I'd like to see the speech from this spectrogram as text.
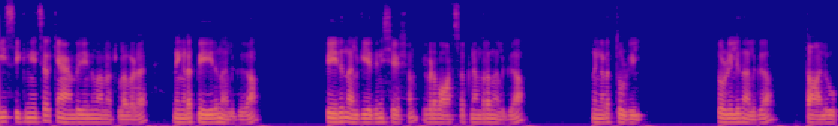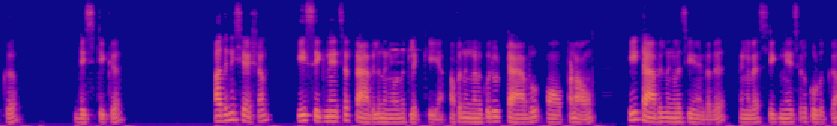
ഈ സിഗ്നേച്ചർ ക്യാമ്പയിൻ എന്ന് പറഞ്ഞിട്ടുള്ള ഇവിടെ നിങ്ങളുടെ പേര് നൽകുക. പേര് നൽകിയതിന് ശേഷം ഇവിടെ വാട്സപ്പ് നമ്പർ നൽകുക. നിങ്ങളുടെ തൊഴിൽ തൊഴിൽ നൽകുക. താലൂക്ക് ഡിസ്ട്രിക്ട് അതിനുശേഷം ഈ സിഗ്നേച്ചർ ടാബിൽ നിങ്ങളൊന്ന് ക്ലിക്ക് ചെയ്യാം. അപ്പോൾ നിങ്ങൾക്കൊരു ടാബ് ഓപ്പൺ ആവും. ഈ ടാബിൽ നിങ്ങൾ ചെയ്യേണ്ടത് നിങ്ങളുടെ സിഗ്നേച്ചർ കൊടുക്കുക.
